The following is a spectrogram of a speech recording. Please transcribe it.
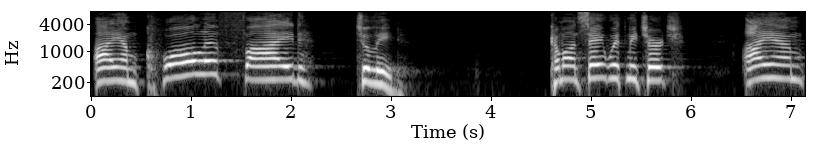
I am qualified to lead. Come on, say it with me, church. I am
